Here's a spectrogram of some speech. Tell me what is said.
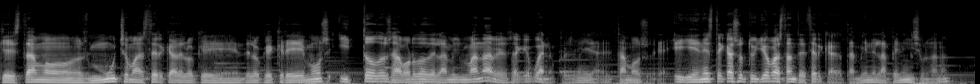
que estamos mucho más cerca de lo que de lo que creemos y todos a bordo de la misma nave, o sea que bueno, pues mira, estamos y en este caso tú y yo bastante cerca, también en la península, ¿no?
